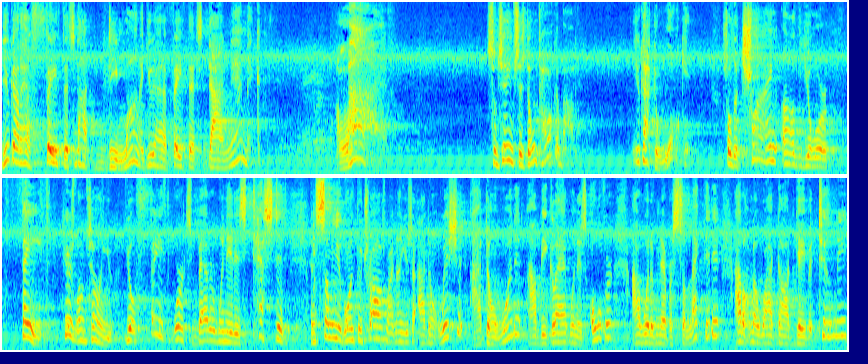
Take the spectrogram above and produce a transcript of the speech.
You got to have faith that's not demonic. You got to have faith that's dynamic, alive. So James says, don't talk about it. You got to walk it. So the trying of your faith, here's what I'm telling you your faith works better when it is tested. And some of you are going through trials right now. You say, I don't wish it. I don't want it. I'll be glad when it's over. I would have never selected it. I don't know why God gave it to me.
